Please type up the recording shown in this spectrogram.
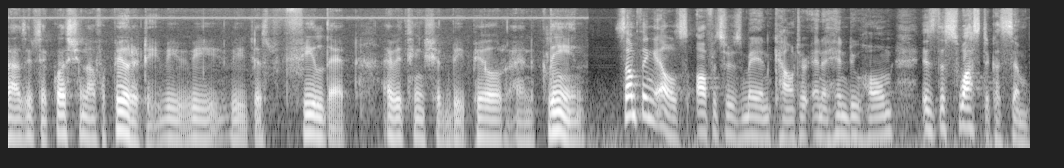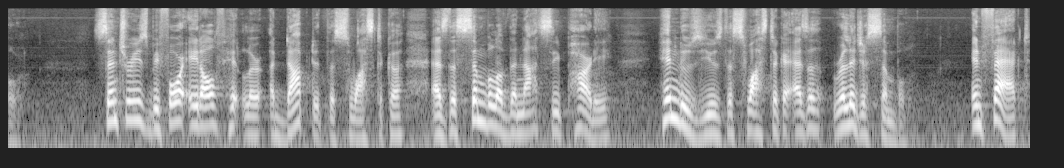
because it's a question of purity. We, we, we just feel that everything should be pure and clean. Something else officers may encounter in a Hindu home is the swastika symbol. Centuries before Adolf Hitler adopted the swastika as the symbol of the Nazi Party, Hindus used the swastika as a religious symbol. In fact,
